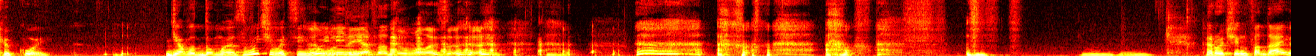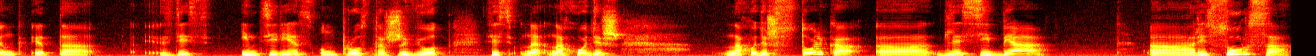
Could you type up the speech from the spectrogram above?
Какой? Я вот думаю, озвучивать его Ну, или вот и я нет. задумалась. Мгм. Короче, инфодайвинг – это здесь интерес, он просто живет. Здесь на- находишь, находишь столько э, для себя э, ресурса,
